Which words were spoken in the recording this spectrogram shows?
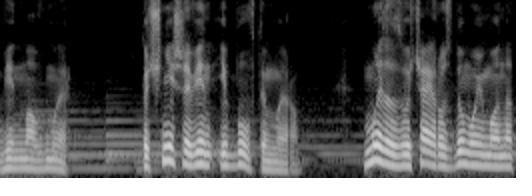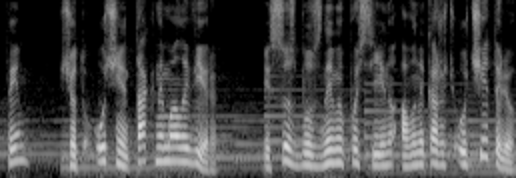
Він мав мир. Точніше, він і був тим миром. Ми зазвичай роздумуємо над тим, що учні так не мали віри. Ісус був з ними постійно, а вони кажуть: Учителю,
